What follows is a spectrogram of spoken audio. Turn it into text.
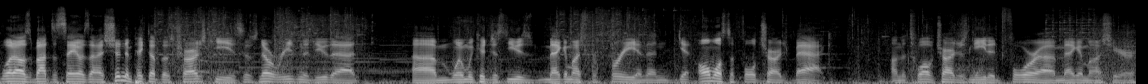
what I was about to say was that I shouldn't have picked up those charge keys. There's no reason to do that. Um, when we could just use Mega Mush for free and then get almost a full charge back on the 12 charges needed for uh, Mega Mush here.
